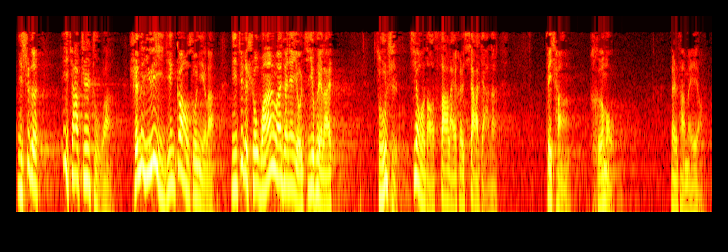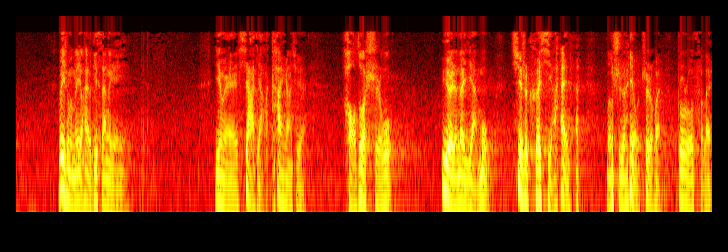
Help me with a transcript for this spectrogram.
你是个一家之主啊。神的约已经告诉你了，你这个时候完完全全有机会来阻止、教导撒来和夏甲的这场合谋，但是他没有。为什么没有？还有第三个原因，因为夏甲看上去好做食物。悦人的眼目，却是可喜爱的，能使人有智慧，诸如此类。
